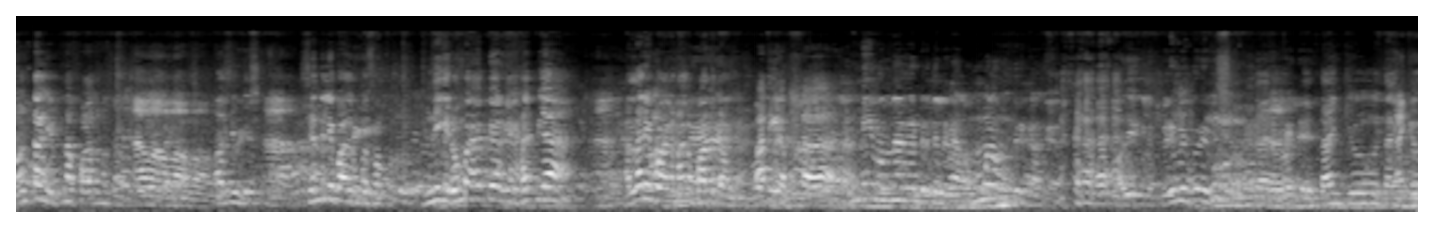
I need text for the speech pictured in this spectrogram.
வந்துட்டாங்க எப்படின்னா பார்க்கணும் செந்திலி பார்க்க ரொம்ப சந்தோஷம். இன்னைக்கு ரொம்ப ஹாப்பியா இருக்கேன். ஹாப்பியா எல்லாரையும் பார்க்கறாங்க பார்த்துட்டாங்க பாத்தீங்களா அண்ணி வந்தாங்கன்றது இல்லை அம்மா வந்திருக்காங்க. அது எங்களுக்கு பெருமைக்குரிய விஷயம். Thank you thank you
